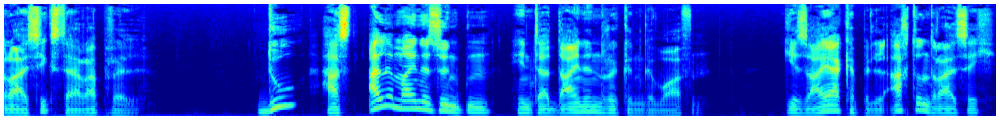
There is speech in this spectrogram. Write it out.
30. April Du hast alle meine Sünden hinter deinen Rücken geworfen. Jesaja Kapitel 38,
